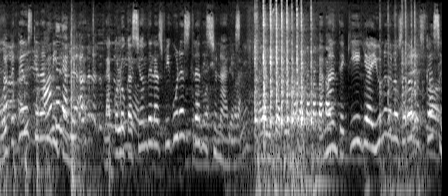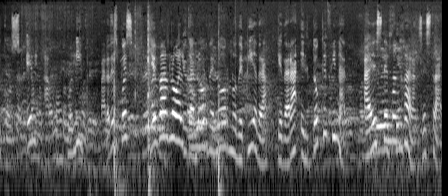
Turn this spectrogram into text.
golpeteos que dan vitalidad, la colocación de las figuras tradicionales, la mantequilla y uno de los adornos clásicos, el ajonjolí, para después llevarlo al calor del horno de piedra que dará el toque final a este manjar ancestral.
